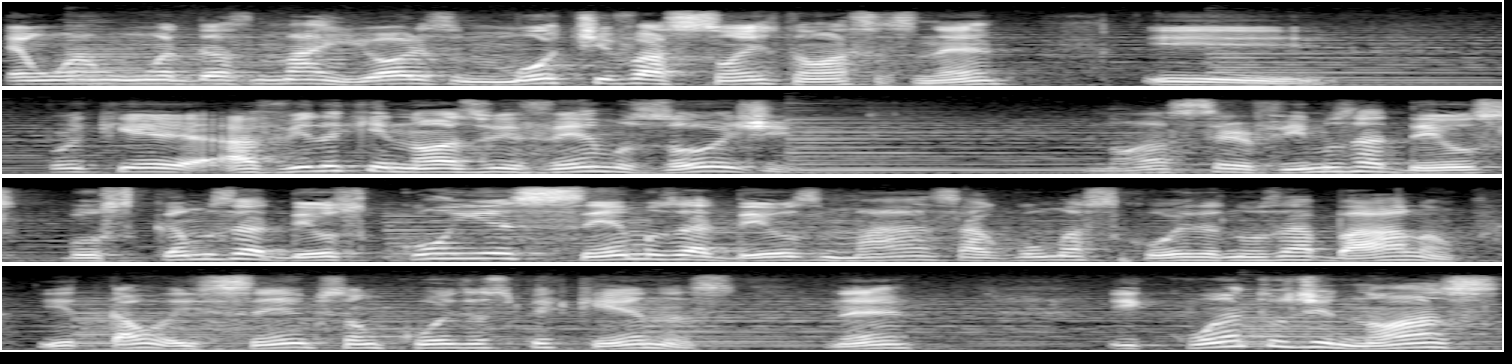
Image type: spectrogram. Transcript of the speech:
é uma, uma das maiores motivações nossas, né? E porque a vida que nós vivemos hoje, nós servimos a Deus, buscamos a Deus, conhecemos a Deus, mas algumas coisas nos abalam e tal, e sempre são coisas pequenas, né? E quantos de nós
